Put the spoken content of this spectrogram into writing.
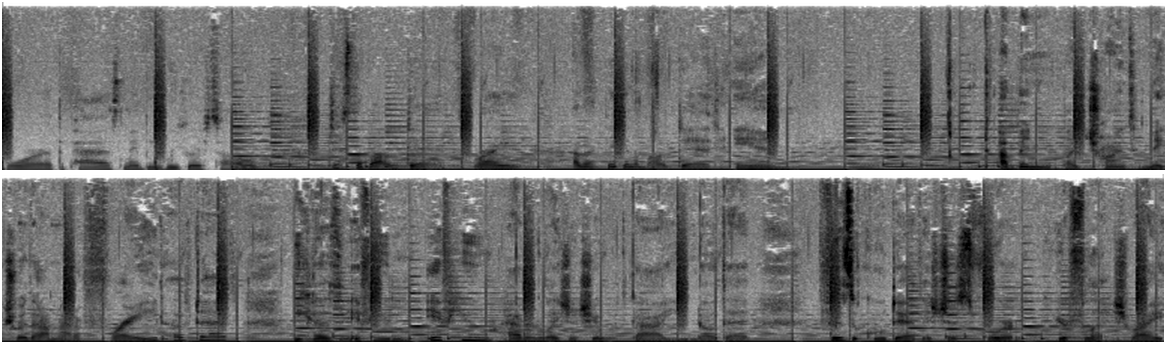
for the past maybe week or so, just about death, right? I've been thinking about death and I've been like trying to make sure that I'm not afraid of death because if you if you have a relationship with God, you know that physical death is just for your flesh, right?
